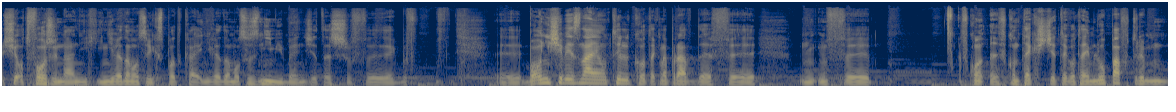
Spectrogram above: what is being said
się otworzy na nich i nie wiadomo, co ich spotka i nie wiadomo, co z nimi będzie też w, jakby w, bo oni siebie znają tylko tak naprawdę w, w w, w, kontekście tego time loopa, w którym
